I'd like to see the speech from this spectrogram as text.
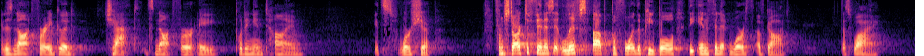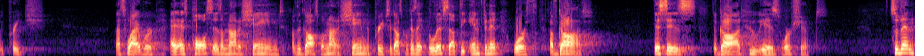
It is not for a good chat. It's not for a putting in time. It's worship. From start to finish, it lifts up before the people the infinite worth of God. That's why we preach. That's why we're, as Paul says, I'm not ashamed of the gospel. I'm not ashamed to preach the gospel because it lifts up the infinite worth of God. This is the God who is worshiped. So then,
